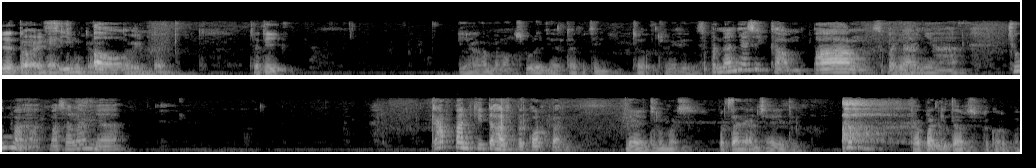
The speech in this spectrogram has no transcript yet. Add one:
Ya doain aja doain, doain, doain. jadi ya memang sulit ya dapetin cowok cowok gitu. Sebenarnya sih gampang sebenarnya. Cuma masalahnya kapan kita harus berkorban? Nah itu loh mas. Pertanyaan saya itu. Kapan kita harus berkorban?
